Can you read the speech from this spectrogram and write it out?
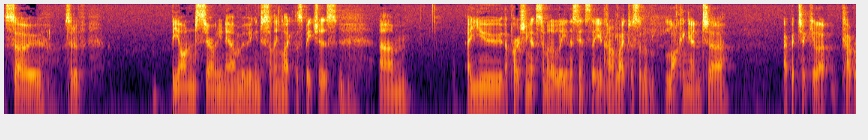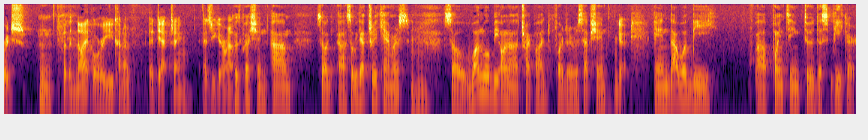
so, sort of beyond ceremony now, moving into something like the speeches, um, are you approaching it similarly in the sense that you're kind of like just sort of locking into a particular coverage Hmm. for the night, or are you kind of adapting as you go around? Good question. Um, so uh, so we got three cameras. Mhm. So one will be on a tripod for the reception. Yeah. and that would be uh, pointing to the speaker.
